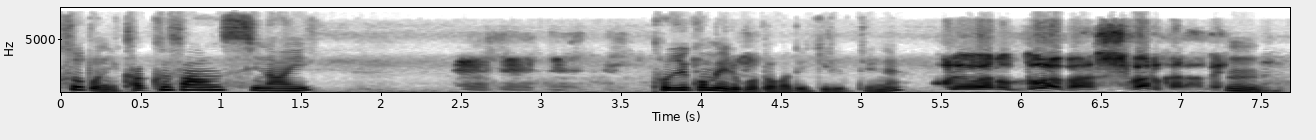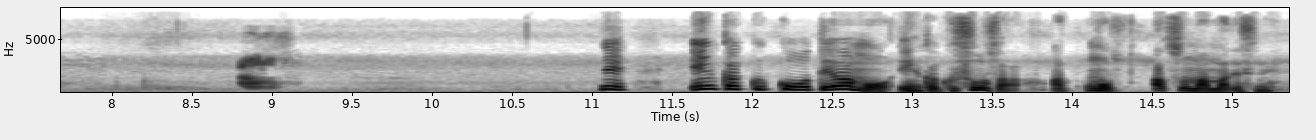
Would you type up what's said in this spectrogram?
外に拡散しない、うんうんうんうん。閉じ込めることができるっていうね。これはあのドアが閉まるからね。うん。うん。遠隔工程はもう遠隔操作、あもうあそのまんまですね。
